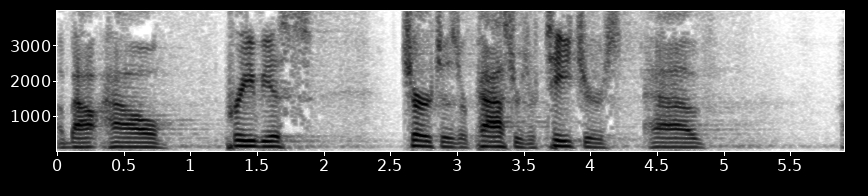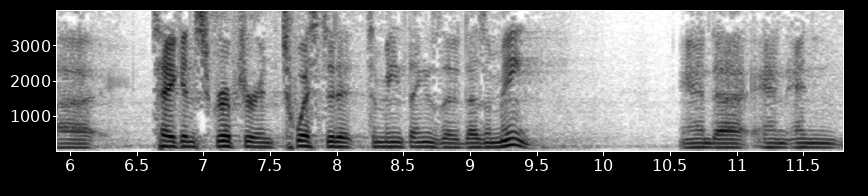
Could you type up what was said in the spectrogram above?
about how previous churches or pastors or teachers have uh, taken Scripture and twisted it to mean things that it doesn't mean. And, uh, and, and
